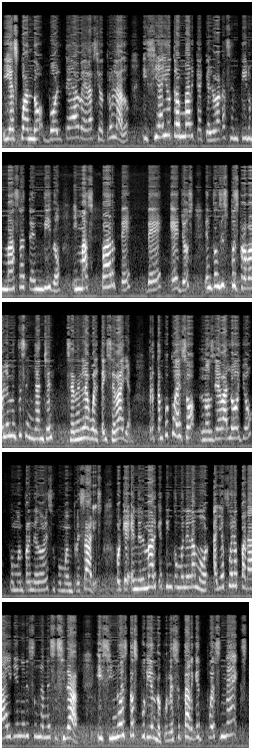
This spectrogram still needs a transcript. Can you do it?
y es cuando voltea a ver hacia otro lado y si hay otra marca que lo haga sentir más atendido y más parte de ellos, entonces pues probablemente se enganchen, se den la vuelta y se vayan. Pero tampoco eso nos lleva al hoyo como emprendedores o como empresarios, porque en el marketing como en el amor, allá afuera para alguien eres una necesidad y si no estás pudiendo con ese target, pues next.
